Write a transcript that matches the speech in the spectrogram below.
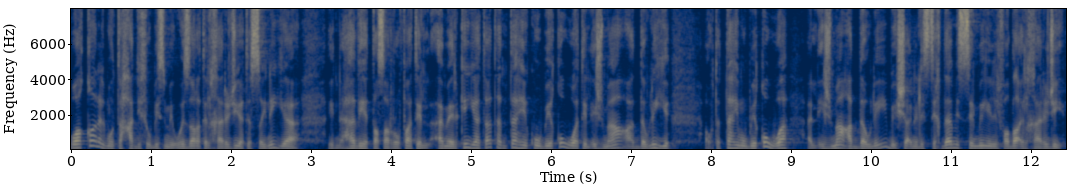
وقال المتحدث باسم وزارة الخارجية الصينية إن هذه التصرفات الأمريكية تنتهك بقوة الإجماع الدولي أو تتهم بقوة الإجماع الدولي بشأن الاستخدام السلمي للفضاء الخارجي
